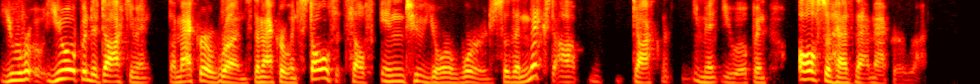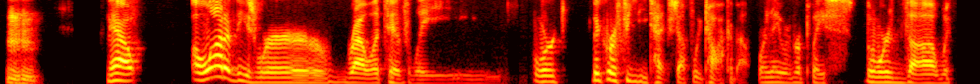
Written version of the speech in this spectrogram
you you opened a document, the macro runs, the macro installs itself into your Word. So the next op- document you open also has that macro run. Mm-hmm. Now, a lot of these were relatively were the graffiti type stuff we talk about, where they would replace the word the with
